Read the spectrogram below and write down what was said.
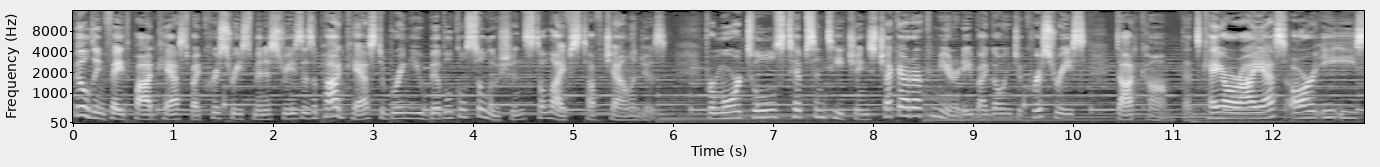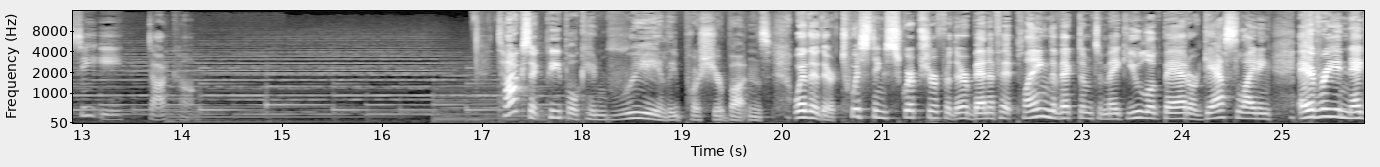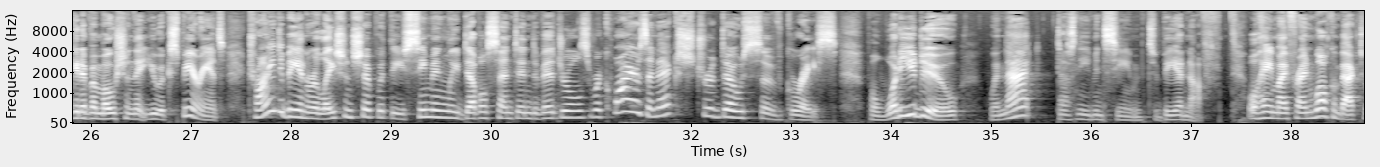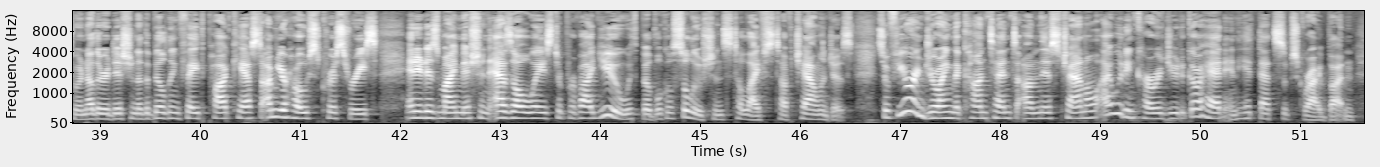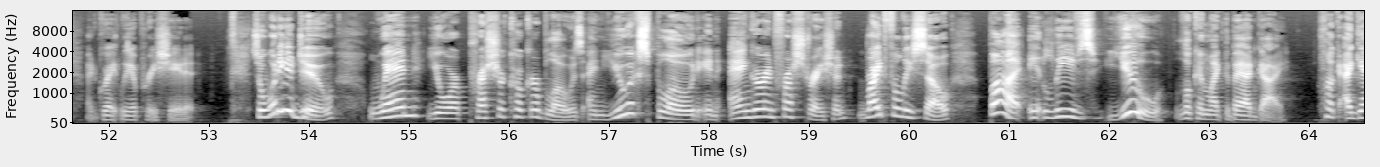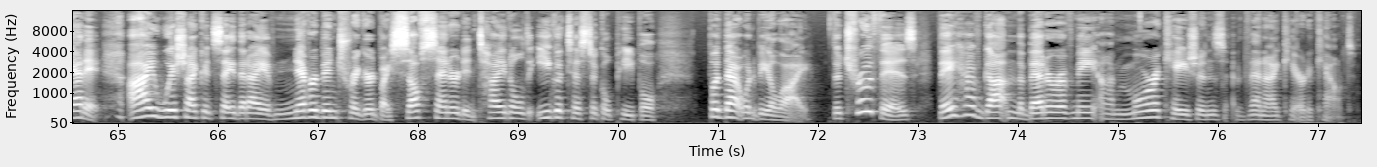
Building Faith podcast by Kris Reece Ministries is a podcast to bring you biblical solutions to life's tough challenges. For more tools, tips, and teachings, check out our community by going to krisreece.com. That's K R I S R E E C E.com. Toxic people can really push your buttons, whether they're twisting scripture for their benefit, playing the victim to make you look bad, or gaslighting every negative emotion that you experience. Trying to be in relationship with these seemingly devil sent individuals requires an extra dose of grace. But what do you do when that doesn't even seem to be enough. Well, hey, my friend, welcome back to another edition of the Building Faith podcast. I'm your host, Kris Reece, and it is my mission, as always, to provide you with biblical solutions to life's tough challenges. So if you're enjoying the content on this channel, I would encourage you to go ahead and hit that subscribe button. I'd greatly appreciate it. So, what do you do when your pressure cooker blows and you explode in anger and frustration, rightfully so, but it leaves you looking like the bad guy? Look, I get it. I wish I could say that I have never been triggered by self centered, entitled, egotistical people, but that would be a lie. The truth is, they have gotten the better of me on more occasions than I care to count.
